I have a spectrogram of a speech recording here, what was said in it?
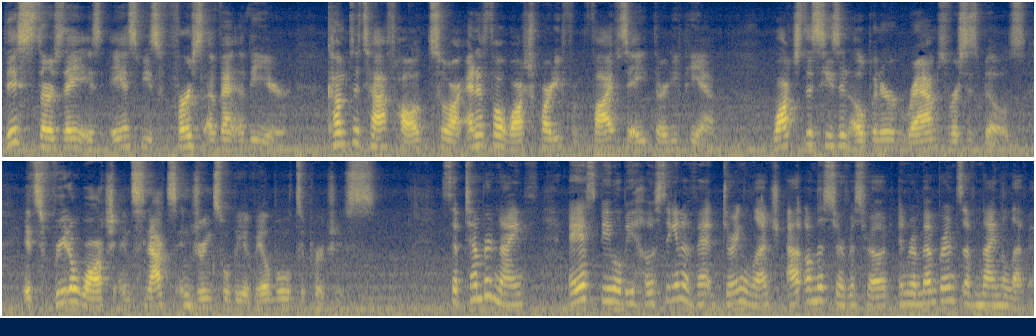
This Thursday is ASB's first event of the year. Come to Taft Hall to our NFL watch party from 5 to 8:30 p.m. Watch the season opener Rams vs. Bills. It's free to watch and snacks and drinks will be available to purchase. September 9th, ASB will be hosting an event during lunch out on the service road in remembrance of 9 11.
